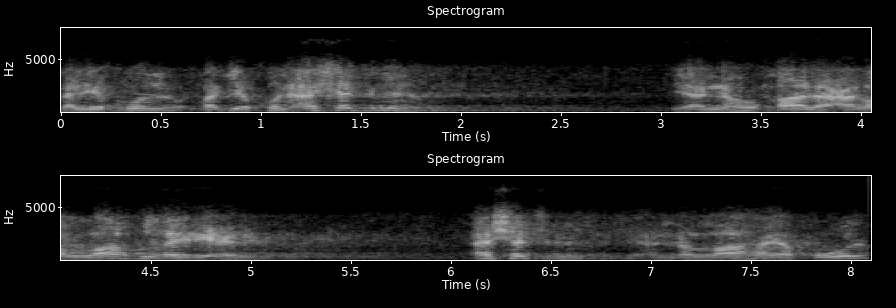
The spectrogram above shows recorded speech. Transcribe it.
بل يكون قد يكون أشد منه لأنه قال على الله بغير علم. أشد منه لأن الله يقول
